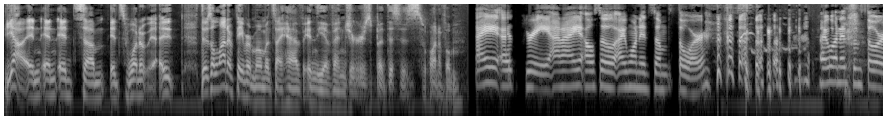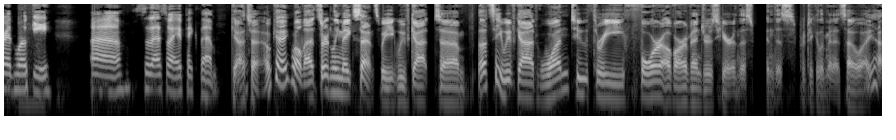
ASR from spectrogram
yeah, and and it's um it's one of it, there's a lot of favorite moments I have in the Avengers, but this is one of them. I agree. And I also I wanted some Thor. I wanted some Thor and Loki. Uh so that's why I picked them. Gotcha. Okay. Well, that certainly makes sense. We we've got um, let's see, we've got one, two, three, four of our Avengers here in this in this particular minute. So uh, yeah,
